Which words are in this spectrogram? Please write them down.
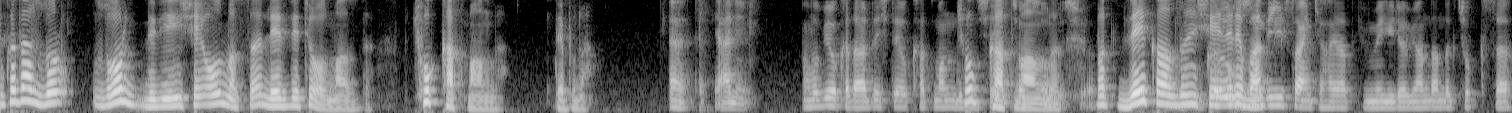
bu kadar zor zor dediğin şey olmasa lezzeti olmazdı. Çok katmanlı de buna. Evet yani ama bir o kadar da işte o katmanlı dediğin Çok şey katmanlı. çok zorlaşıyor. Bak zevk aldığın Bu kadar şeylere uzun bak. değil sanki hayat gibime geliyor. Bir yandan da çok kısa.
